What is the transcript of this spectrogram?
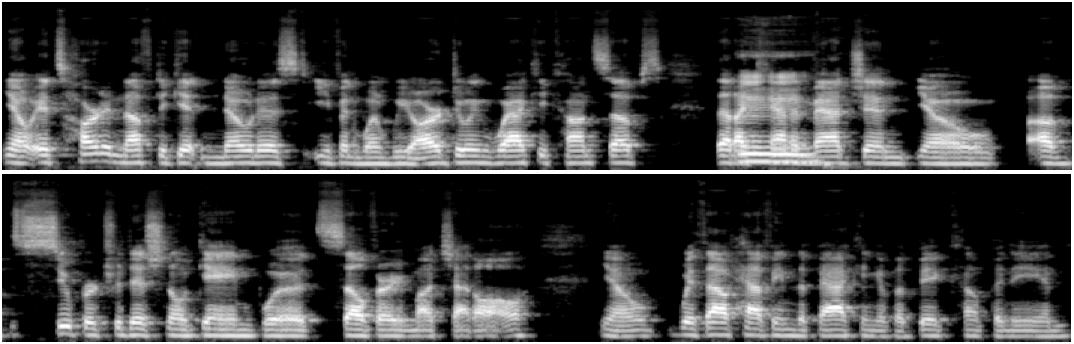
you know it's hard enough to get noticed even when we are doing wacky concepts that i can't Mhm. imagine you know a super traditional game would sell very much at all you know without having the backing of a big company and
